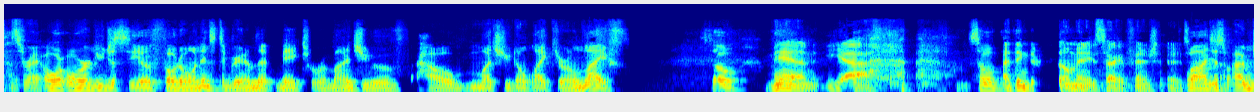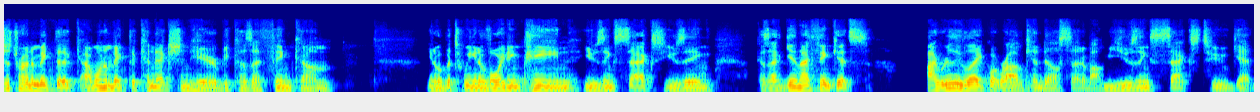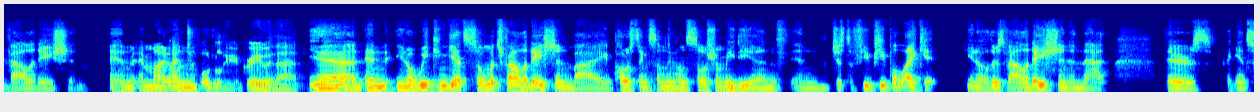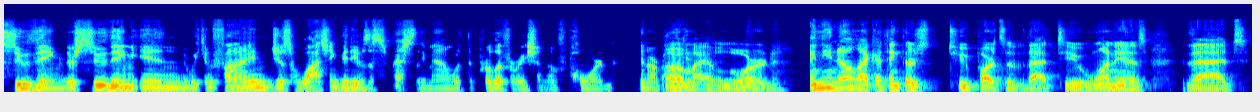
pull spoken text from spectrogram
That's right. Or or you just see a photo on Instagram that makes reminds you of how much you don't like your own life. So man, yeah. So I think there's so many. Sorry, finish. it. well, I just I'm just trying to make the I want to make the connection here because I think um, you know between avoiding pain, using sex, using because again I think it's I really like what Rob Kendall said about using sex to get validation. And, and my own, I totally agree with that. Yeah, and you know we can get so much validation by posting something on social media, and, and just a few people like it. You know, there's validation in that. There's again soothing. There's soothing in we can find just watching videos, especially man with the proliferation of porn in our oh, pocket. Oh my lord! And you know, like I think there's two parts of that too. One is that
